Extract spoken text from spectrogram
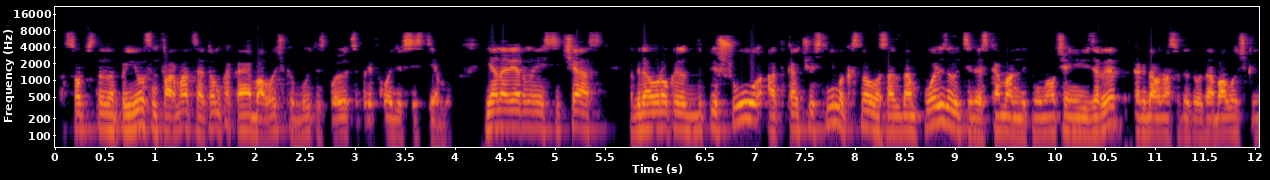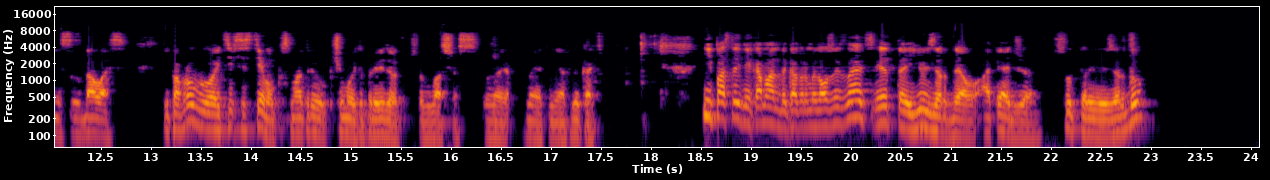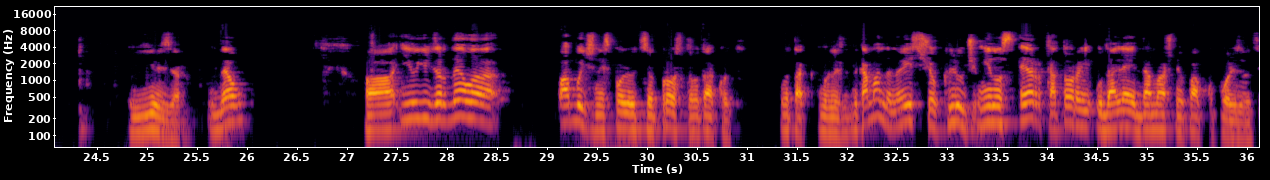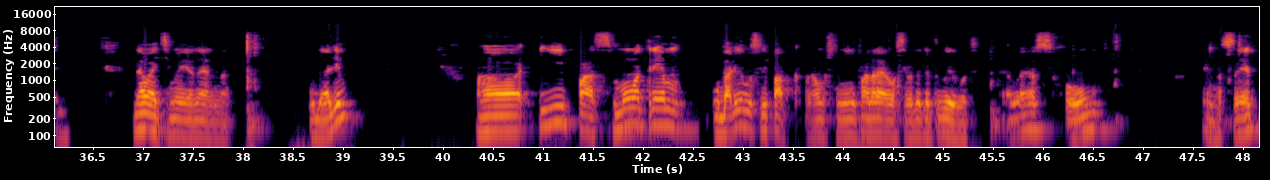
собственно, появилась информация о том, какая оболочка будет использоваться при входе в систему. Я, наверное, сейчас, когда урок этот допишу, откачу снимок, снова создам пользователя с командой по умолчанию UserNet, когда у нас вот эта вот оболочка не создалась. И попробую войти в систему, посмотрю, к чему это приведет, чтобы вас сейчас уже на это не отвлекать. И последняя команда, которую мы должны знать, это userdel. Опять же, super user do. userdel. А, и у userdel обычно используется просто вот так вот. Вот так выглядит эта команда, но есть еще ключ минус R, который удаляет домашнюю папку пользователя. Давайте мы ее, наверное, удалим. А, и посмотрим, удалилась ли папка, потому что мне не понравился вот этот вывод. ls home minus l.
